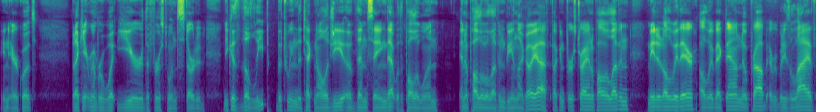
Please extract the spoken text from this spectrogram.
in air quotes. But I can't remember what year the first one started because the leap between the technology of them saying that with Apollo 1 and Apollo 11 being like, oh yeah, fucking first try on Apollo 11, made it all the way there, all the way back down, no prob, everybody's alive.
